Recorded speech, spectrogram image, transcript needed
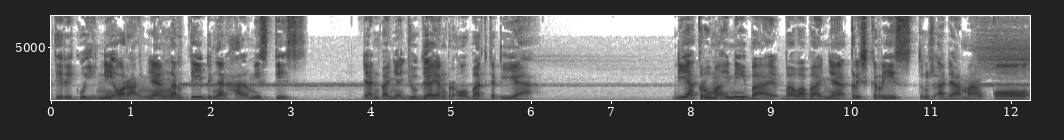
tiriku ini orangnya ngerti dengan hal mistis, dan banyak juga yang berobat ke dia. Dia ke rumah ini bawa banyak keris-keris, terus ada mangkok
